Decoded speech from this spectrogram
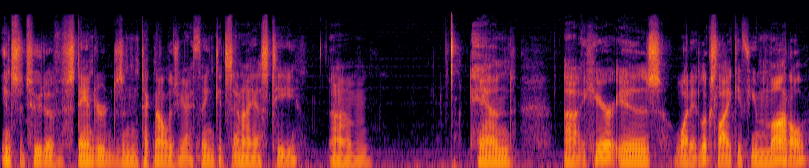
Institute of Standards and Technology, I think it's NIST. Um, and uh, here is what it looks like if you model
